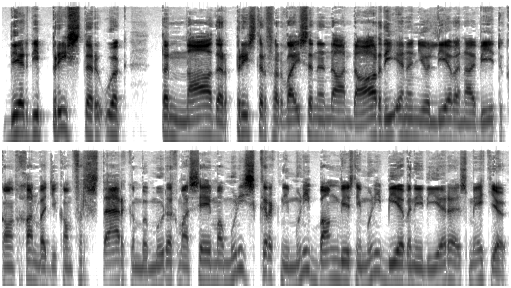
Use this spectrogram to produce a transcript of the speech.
Deur die priester ook te nader. Priester verwys in na daardie een in jou lewe na wie jy toe kan gaan wat jy kan versterk en bemoedig, maar sê maar moenie skrik nie, moenie bang wees nie, moenie bewe nie. Die Here is met jou.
